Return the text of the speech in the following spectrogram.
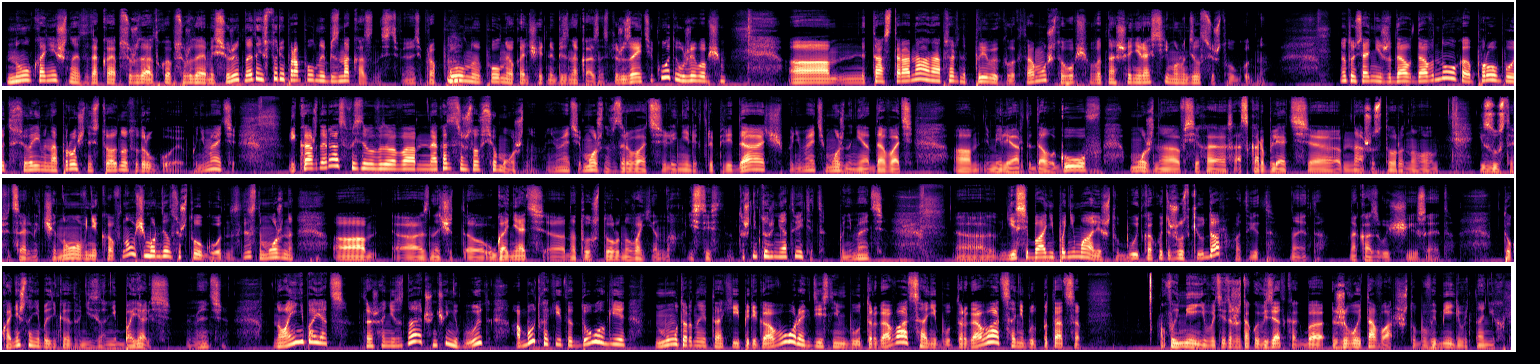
Ну, конечно, это такая обсужда... такой обсуждаемый сюжет, но это история про полную безнаказанность, понимаете, про полную, полную окончательную безнаказанность. Потому что за эти годы уже, в общем, э, та сторона, она абсолютно привыкла к тому, что, в общем, в отношении России можно делать все, что угодно. Ну, то есть они же дав давно пробуют все время на прочность то одно, то другое, понимаете? И каждый раз оказывается, что все можно. Понимаете, можно взрывать линии электропередач, понимаете, можно не отдавать э, миллиарды долгов, можно всех оскорблять э, нашу сторону из уст официальных чиновников. Ну, в общем, можно делать все, что угодно. Соответственно, можно, э, э, значит, угонять на ту сторону военных, естественно. Потому что никто же не ответит, понимаете? Э, если бы они понимали, что будет какой-то жесткий удар в ответ на это, наказывающий за это, то, конечно, они бы никогда этого не сделали, они боялись, понимаете? Но они не боятся, потому что они знают, что ничего не будет, а будут какие-то долгие, муторные такие переговоры, где с ними будут торговаться, они будут торговаться, они будут пытаться выменивать. Это же такой взят как бы живой товар, чтобы выменивать на них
